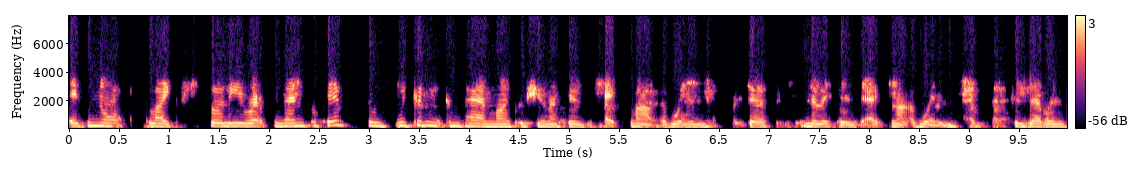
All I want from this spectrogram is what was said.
it's not like fully representative. So we couldn't compare Michael Schumacher's X amount of wins to Lewis's X amount of wins because there was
